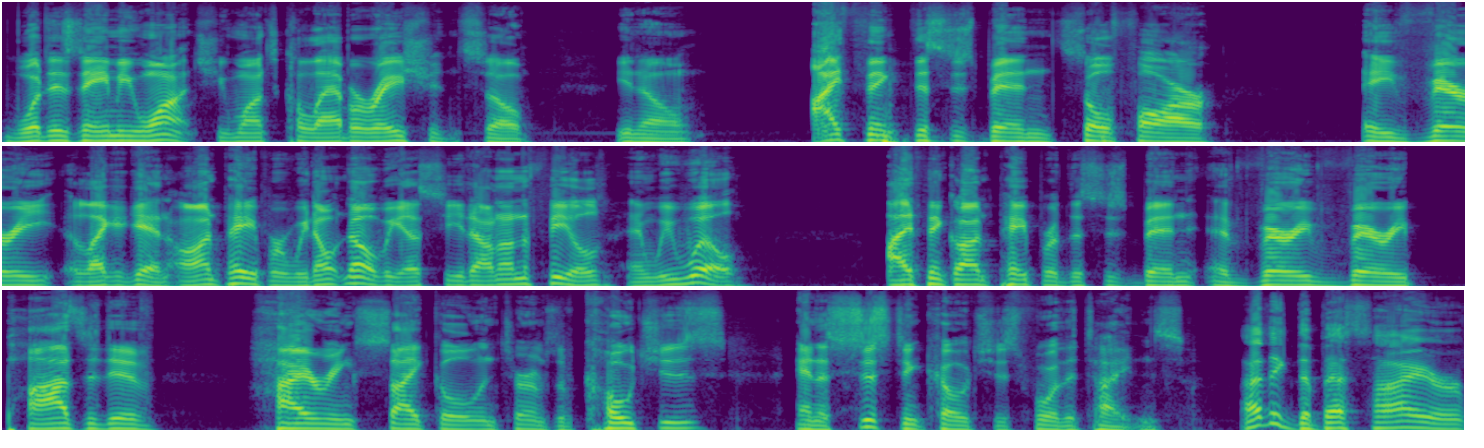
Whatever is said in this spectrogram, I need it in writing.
what does Amy want? She wants collaboration. So, you know, I think this has been so far a very like again on paper we don't know we got to see it out on the field and we will i think on paper this has been a very very positive hiring cycle in terms of coaches and assistant coaches for the titans I think the best hire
